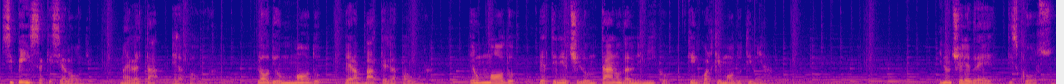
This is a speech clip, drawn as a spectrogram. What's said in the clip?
Si pensa che sia l'odio, ma in realtà è la paura. L'odio è un modo per abbattere la paura, è un modo per tenerci lontano dal nemico che in qualche modo temiamo. In un celebre discorso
